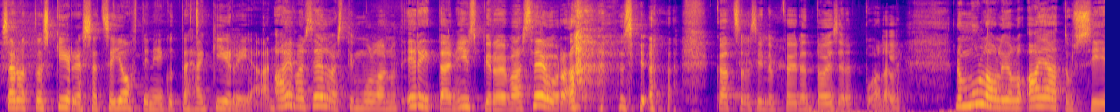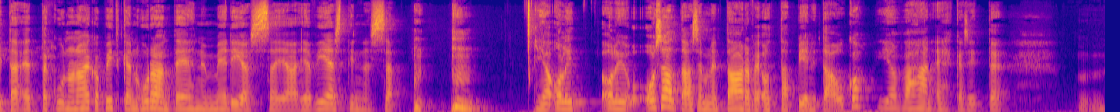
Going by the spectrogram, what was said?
sanoit tuossa kirjassa, että se johti niin kuin tähän kirjaan? Aivan selvästi mulla on nyt erittäin inspiroivaa seuraa siellä. Katson sinne pöydän toiselle puolelle. No mulla oli ollut ajatus siitä, että kun on aika pitkän uran tehnyt mediassa ja, ja viestinnässä, ja oli, oli osaltaan semmoinen tarve ottaa pieni tauko ja vähän ehkä sitten mm,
